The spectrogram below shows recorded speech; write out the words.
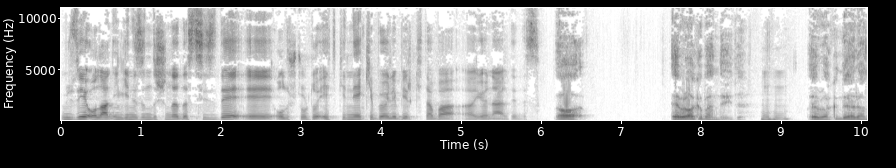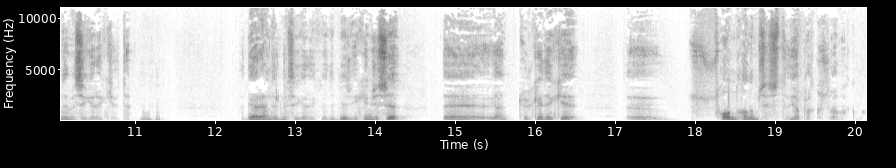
müziğe olan ilginizin dışında da sizde e, oluşturduğu etki ne ki böyle bir kitaba e, yöneldiniz? Aa, evrakı bendeydi. Evrakın değerlendirmesi gerekiyordu. Değerlendirilmesi gerekiyordu. Bir. ikincisi e, yani Türkiye'deki e, son hanım sesidir. Yaprak kusura bakma.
